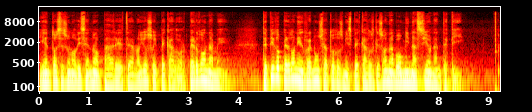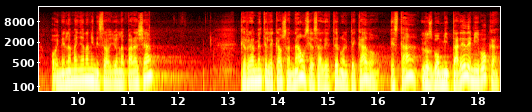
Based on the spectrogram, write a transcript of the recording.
y entonces uno dice, no, Padre eterno, yo soy pecador, perdóname, te pido perdón y renuncio a todos mis pecados que son abominación ante ti. Hoy en la mañana ministraba yo en la parasha que realmente le causa náuseas al eterno el pecado. Está, los vomitaré de mi boca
